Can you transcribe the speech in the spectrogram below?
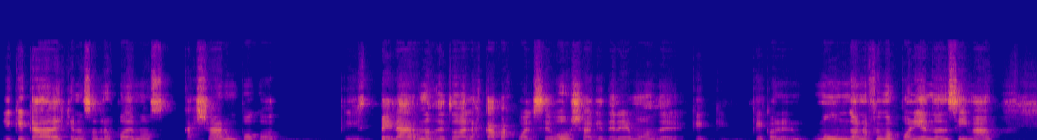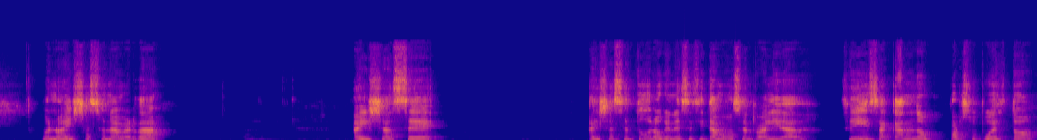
Y que cada vez que nosotros podemos callar un poco y pelarnos de todas las capas cual cebolla que tenemos, que, que con el mundo nos fuimos poniendo encima, bueno, ahí ya es una verdad. Ahí ya se, ahí ya sé todo lo que necesitamos en realidad. ¿sí? Sacando, por supuesto,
